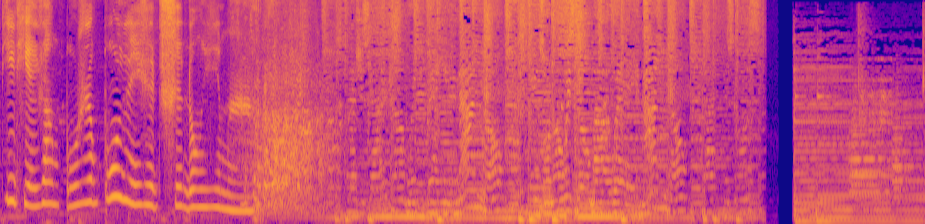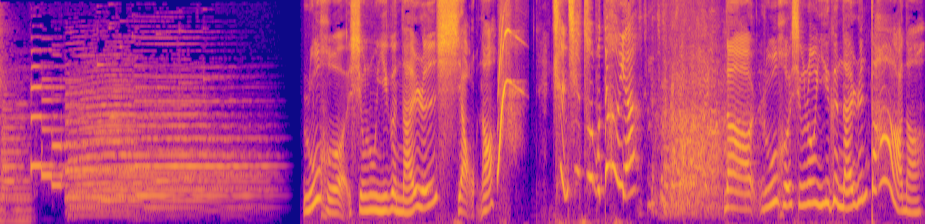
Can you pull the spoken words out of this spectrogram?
地铁上不是不允许吃东西吗？”如何形容一个男人小呢？臣妾做不到呀。那如何形容一个男人大呢？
